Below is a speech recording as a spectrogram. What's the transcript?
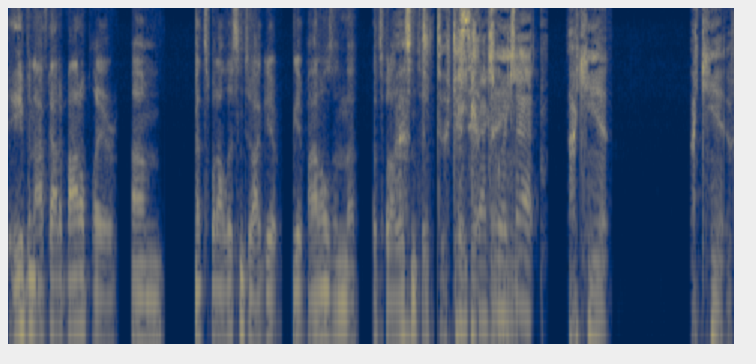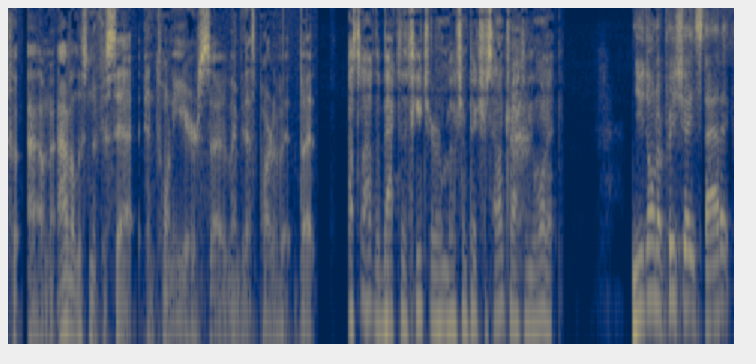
even I've got a vinyl player. Um, that's what I listen to. I get get vinyls, and that, that's what I listen to. The Eight cassette tracks where it's at. I can't. I can't. I don't know. I haven't listened to a cassette in 20 years, so maybe that's part of it. But I still have the Back to the Future motion picture soundtrack if you want it. You don't appreciate static?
